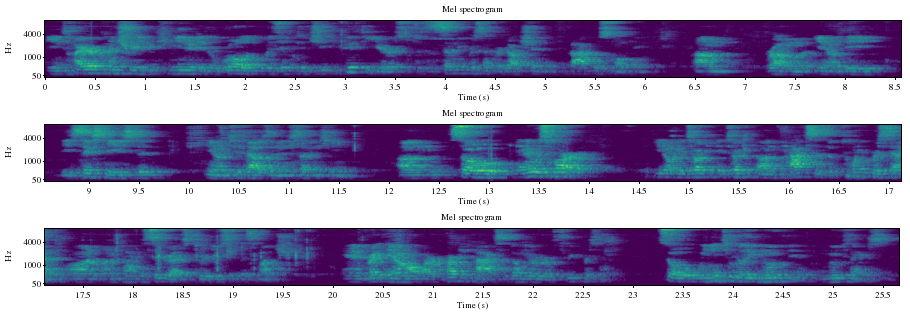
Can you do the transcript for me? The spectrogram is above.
the entire country, the community, the world was able to achieve in 50 years, which is a 70% reduction in tobacco smoking um, from you know the the 60s to you know 2017. Um, so and it was hard. You know, it took it took um, taxes of 20% on, on a pack of cigarettes to reduce it this much. And right now, our carbon tax is on the order of 3%. So we need to really move, the, move things.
